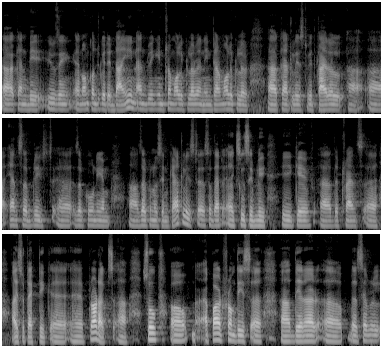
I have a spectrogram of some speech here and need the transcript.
uh, can be using a non conjugated diene and doing intramolecular and intermolecular uh, catalyst with chiral uh, uh, ansa bridged uh, zirconium uh, catalyst. Uh, so, that exclusively he gave uh, the trans uh, isotactic uh, uh, products. so, apart from this there are several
